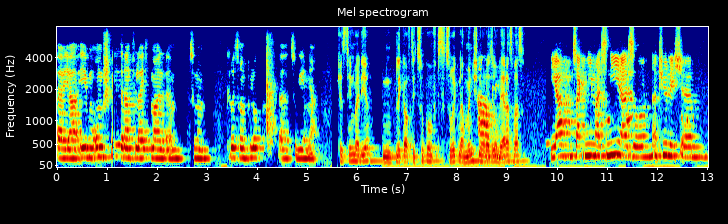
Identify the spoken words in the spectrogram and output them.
äh, ja, eben um später dann vielleicht mal ähm, zu einem größeren Club äh, zu gehen, ja. Christine, bei dir? Ein Blick auf die Zukunft zurück nach München ah, oder so, wäre das was? Ja, sag niemals nie. Also natürlich ähm,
